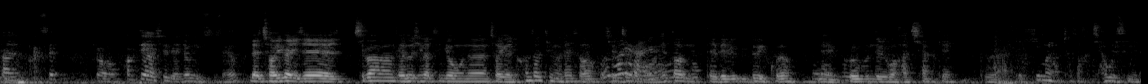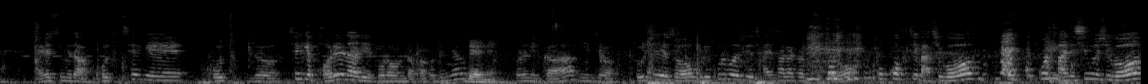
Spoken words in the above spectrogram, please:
도딱 세- 저 확대하실 예정이 있으세요? 네, 저희가 이제 지방 대도시 같은 경우는 저희가 컨설팅을 해서 실제로 뭐 했던 데들도 있고요. 네, 그분들과 같이 함께 그 함께 힘을 합쳐서 같이 하고 있습니다. 알겠습니다. 곧 세계 곧저 세계 벌의 날이 돌아온다고 하거든요. 네, 네. 그러니까 이제 도시에서 우리 꿀벌들이 잘 살아갈 수 있도록 꼭 꺾지 마시고 꽃- 꽃 많이 심으시고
